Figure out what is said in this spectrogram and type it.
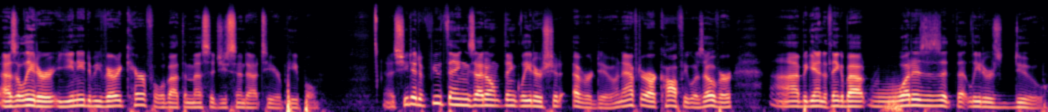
As a leader, you need to be very careful about the message you send out to your people. Uh, she did a few things I don't think leaders should ever do. And after our coffee was over, I began to think about what is it that leaders do?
